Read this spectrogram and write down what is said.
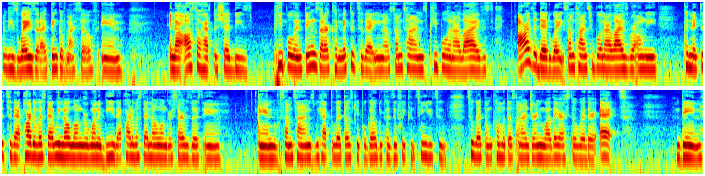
these ways that I think of myself and and I also have to shed these people and things that are connected to that. You know, sometimes people in our lives are the dead weight. Sometimes people in our lives were only connected to that part of us that we no longer want to be, that part of us that no longer serves us and and sometimes we have to let those people go because if we continue to to let them come with us on our journey while they are still where they're at, then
